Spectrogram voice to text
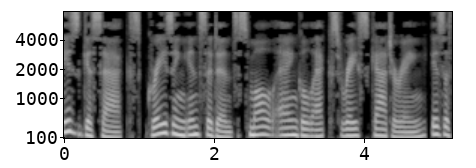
IsGISAXS grazing incidence small angle X-ray scattering is a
